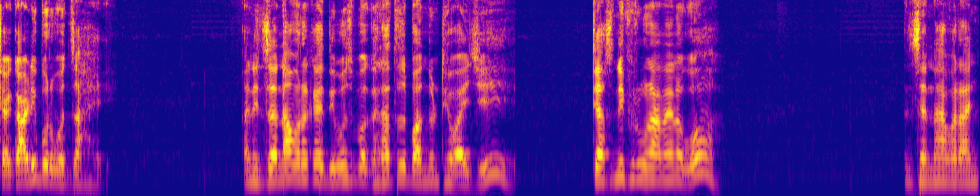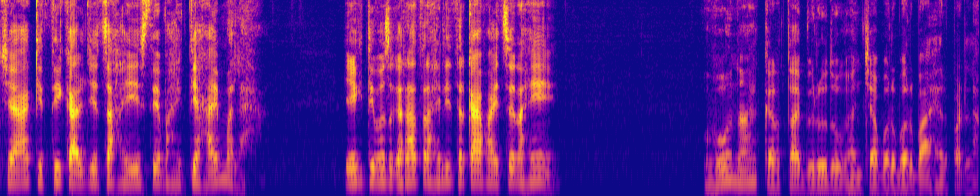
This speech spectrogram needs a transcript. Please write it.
काय गाडी बरोबर जा आहे. आणि जनावरं काय दिवसभर घरातच बांधून ठेवायची? त्यासनी फिरवून आणाय नको? जनावरांच्या किती काळजीचं आहेस ते माहिती आहे मला. एक दिवस घरात राहिली तर काय व्हायचं नाही? हो ना करता बिरू दोघांच्या बरोबर बाहेर पडला.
